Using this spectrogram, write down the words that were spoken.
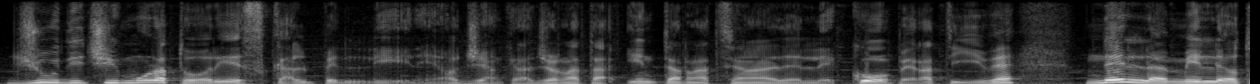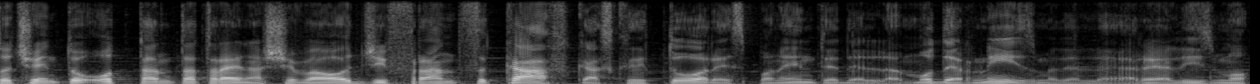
giudici, muratori e scaldatori Scalpellini. Oggi è anche la giornata internazionale delle cooperative. Nel 1883 nasceva oggi Franz Kafka, scrittore esponente del modernismo e del realismo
